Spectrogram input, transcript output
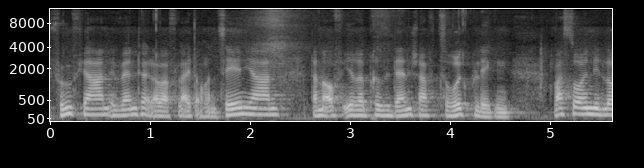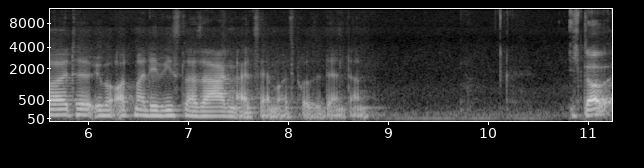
fünf Jahren eventuell, aber vielleicht auch in zehn Jahren, dann auf Ihre Präsidentschaft zurückblicken, was sollen die Leute über Ottmar de Wiesler sagen als Helmholtz-Präsident dann? Ich glaube,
